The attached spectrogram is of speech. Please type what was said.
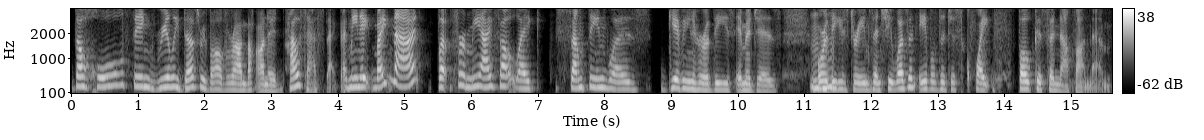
the whole thing really does revolve around the haunted house aspect. I mean, it might not, but for me, I felt like something was giving her these images or Mhm. these dreams, and she wasn't able to just quite focus enough on them.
